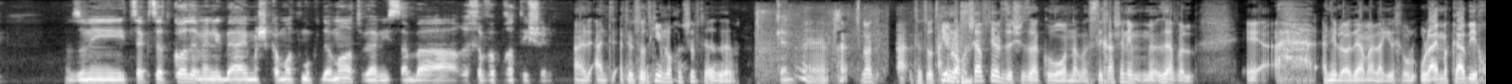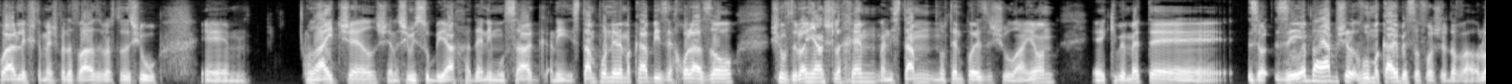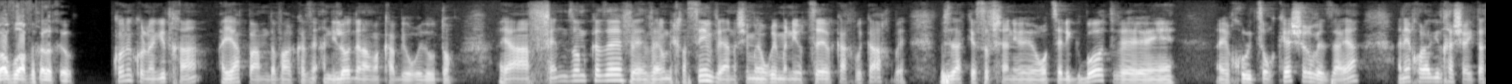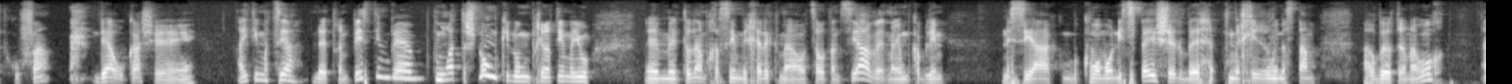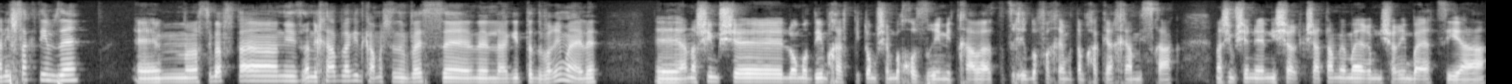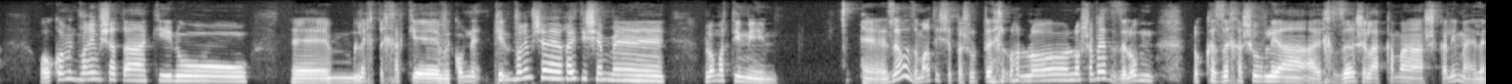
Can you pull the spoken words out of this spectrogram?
אז אני אצא קצת קודם, אין לי בעיה עם השכמות מוקדמות, ואני אסע ברכב הפרטי שלי. אתם צודקים, לא חשבתי על זה. כן. לא, אתם צודקים, לא חשבתי על זה שזה הקורונה, אבל סליחה שאני, זה, אבל אה, אני לא יודע מה להגיד לכם, אולי מכבי יכולה להשתמש בדבר הזה ולעשות איזשהו ריידשר שאנשים ייסעו ביחד אין לי מושג אני סתם פונה למכבי זה יכול לעזור שוב זה לא עניין שלכם אני סתם נותן פה איזשהו רעיון אה, כי באמת אה, זה, זה יהיה בעיה עבור מכבי בסופו של דבר לא עבור אף אחד אחר. קודם כל אני אגיד לך היה פעם דבר כזה אני לא יודע למה מכבי הורידו אותו היה פנזון כזה והיו נכנסים ואנשים היו אומרים אני יוצא כך וכך וזה הכסף שאני רוצה לגבות. יכלו ליצור קשר וזה היה. אני יכול להגיד לך שהייתה תקופה די ארוכה שהייתי מציע לטרמפיסטים בתמורת תשלום, כאילו מבחינתי הם היו, אתה יודע, מכסים לי חלק מההוצאות הנסיעה והם היו מקבלים נסיעה כמו מוני ספיישל במחיר מן הסתם הרבה יותר נמוך. אני הפסקתי עם זה, הסיבה שאתה, אני, אני חייב להגיד כמה שזה מבאס אה, להגיד את הדברים האלה. אה, אנשים שלא מודיעים לך פתאום שהם לא חוזרים איתך ואז אתה צריך לרדוף אחריהם ואתה מחכה אחרי המשחק, אנשים שנשאר, כשאתה ממהר הם נשארים ביציאה, או כל מיני דברים שאתה כאילו, אה, לך תחכה וכל מיני, כאילו דברים שראיתי שהם אה, לא מתאימים. זהו אז אמרתי שפשוט לא, לא, לא שווה את זה, זה לא, לא כזה חשוב לי ההחזר של הכמה שקלים האלה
